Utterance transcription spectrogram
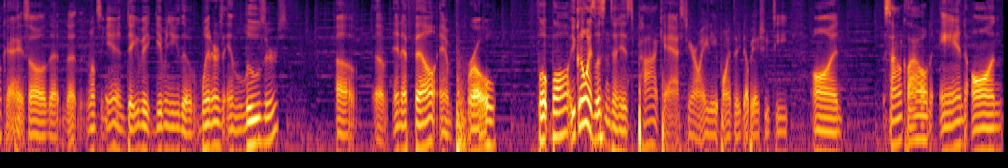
okay, so that, that once again, David giving you the winners and losers of, of NFL and pro football. You can always listen to his podcast here on 88.3 WXUT on SoundCloud and on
